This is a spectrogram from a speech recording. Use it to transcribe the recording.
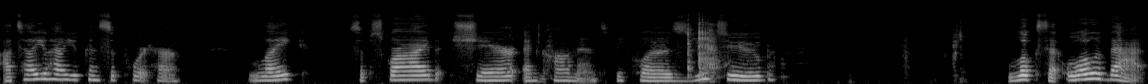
I'll tell you how you can support her like, subscribe, share, and comment because YouTube looks at all of that.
